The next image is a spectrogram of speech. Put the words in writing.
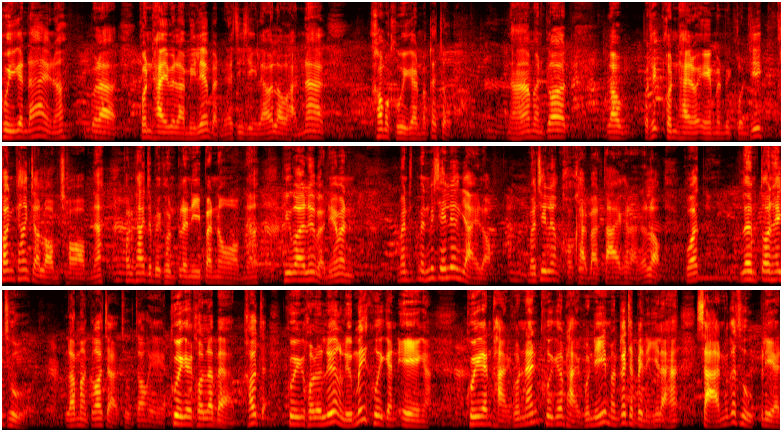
คุยกันได้เนาะเวลาคนไทยเวลามีเรื่องแบบนี้จริง ๆ แล้วเราหันหน้าเข้ามาคุยกันมันก็จบเออนะฮะมันก็เราประเทศคนไทยเราเองมันเป็นคนที่ค่อนข้างจะลอมชอมนะอ่าค่อนข้างจะเป็นคนประนีประนอมนะพี่ว่าเรื่องแบบนี้มันมันมันไม่ใช่เรื่องใหญ่หรอกไม่ใช่เรื่องของขาดบาดตายขนาดนั้นหรอกเพราะว่าเริ่มต้นให้ถูก แล้วมันก็จะถูกต้องเอง คุยกันคนละแบบเขาจะคุยกันคนละเรื่องหรือไม่คุยกันเองอะ คุยกันผ่านคนนั้น คุยกันผ่านคนนี้มันก็จะเป็นอย่างนี้แหละฮะสารมันก็ถูกเปลี่ยน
